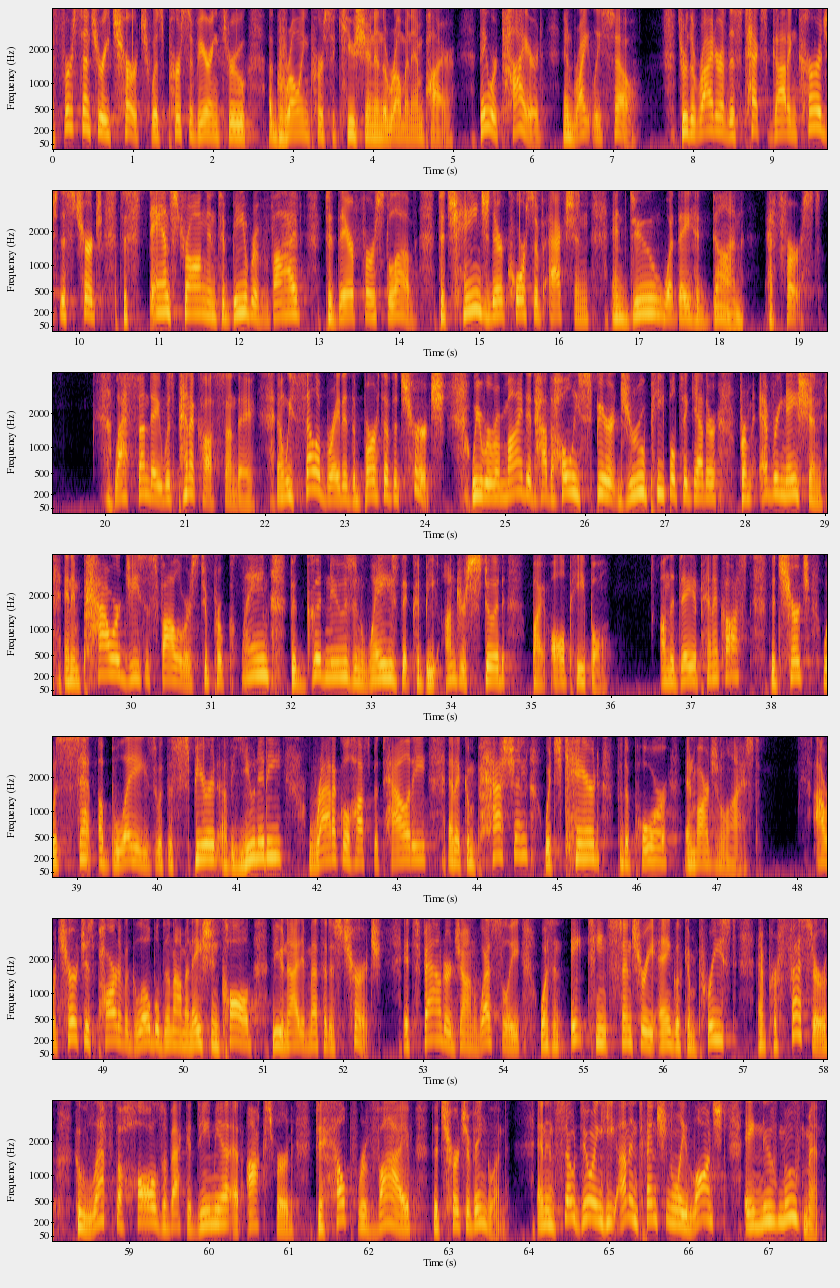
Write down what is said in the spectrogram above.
The first century church was persevering through a growing persecution in the Roman Empire. They were tired, and rightly so. Through the writer of this text, God encouraged this church to stand strong and to be revived to their first love, to change their course of action and do what they had done at first. Last Sunday was Pentecost Sunday, and we celebrated the birth of the church. We were reminded how the Holy Spirit drew people together from every nation and empowered Jesus' followers to proclaim the good news in ways that could be understood by all people. On the day of Pentecost, the church was set ablaze with the spirit of unity, radical hospitality, and a compassion which cared for the poor and marginalized. Our church is part of a global denomination called the United Methodist Church. Its founder, John Wesley, was an 18th century Anglican priest and professor who left the halls of academia at Oxford to help revive the Church of England and in so doing, he unintentionally launched a new movement.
